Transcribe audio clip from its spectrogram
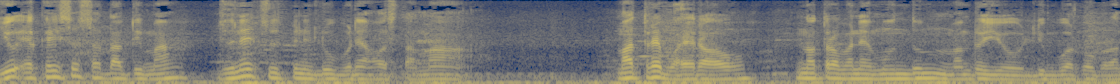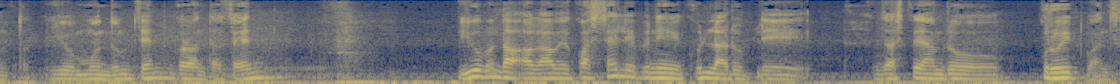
यो एक्काइसौँ शताब्दीमा जुनै चुज पनि लुप हुने अवस्थामा मात्रै भएर हो। नत्र भने मुन्दुम हाम्रो यो लिम्बुहरूको ग्रन्थ यो मुन्दुम चाहिँ ग्रन्थ चाहिँ योभन्दा अगावि कसैले पनि खुल्ला रूपले जस्तै हाम्रो पुरोहित भन्छ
